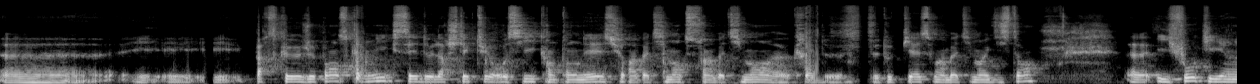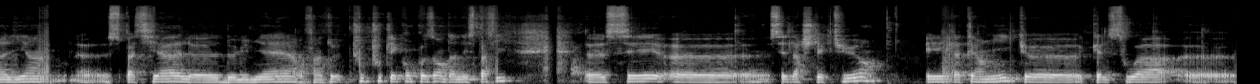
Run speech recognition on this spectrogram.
Euh, et, et, parce que je pense que thermique, c'est de l'architecture aussi quand on est sur un bâtiment, que ce soit un bâtiment euh, créé de, de toutes pièces ou un bâtiment existant. Euh, il faut qu'il y ait un lien euh, spatial, euh, de lumière, enfin de, toutes les composantes d'un espace. c'est c'est de l'architecture et la thermique, euh, qu'elle soit euh,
